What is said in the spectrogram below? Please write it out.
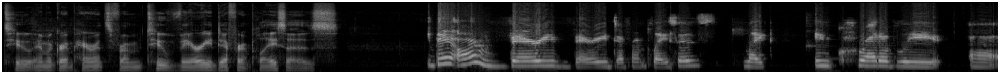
two immigrant parents from two very different places. They are very, very different places, like incredibly uh,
